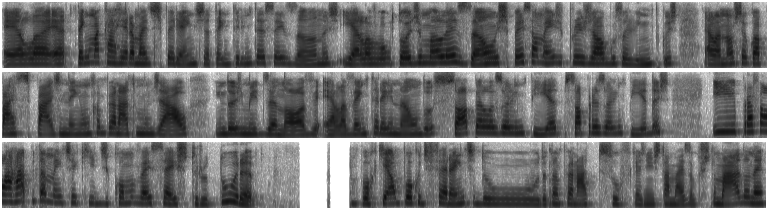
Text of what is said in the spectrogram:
Ela é, tem uma carreira mais experiente, já tem 36 anos, e ela voltou de uma lesão, especialmente para os Jogos Olímpicos. Ela não chegou a participar de nenhum campeonato mundial em 2019. Ela vem treinando só pelas Olimpíadas, só para as Olimpíadas. E para falar rapidamente aqui de como vai ser a estrutura, porque é um pouco diferente do, do campeonato de surf que a gente está mais acostumado, né?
